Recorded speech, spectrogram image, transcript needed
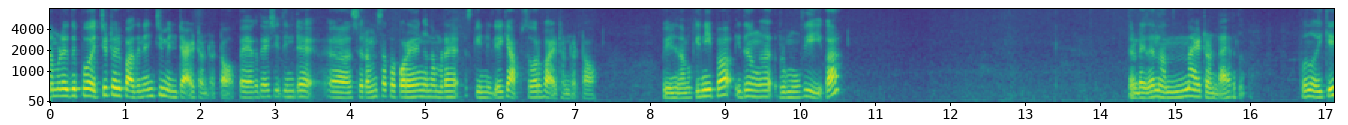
നമ്മളിതിപ്പോൾ വെച്ചിട്ട് ഒരു പതിനഞ്ച് മിനിറ്റ് ആയിട്ടുണ്ട് കേട്ടോ അപ്പോൾ ഏകദേശം ഇതിന്റെ സിറംസ് ഒക്കെ കുറേ അങ്ങ് നമ്മുടെ സ്കിന്നിലേക്ക് അബ്സോർബ് ആയിട്ടുണ്ട് കേട്ടോ പിന്നെ നമുക്കിനിയിപ്പോൾ ഇത് അങ്ങ് റിമൂവ് ചെയ്യുക. ഇത് നന്നായിട്ടുണ്ടായിരുന്നു. അപ്പോൾ നോക്കി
